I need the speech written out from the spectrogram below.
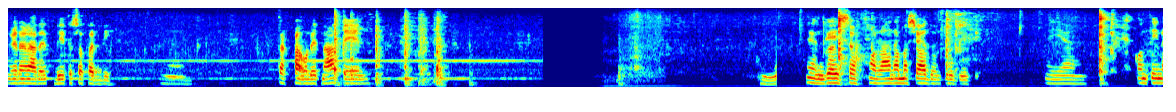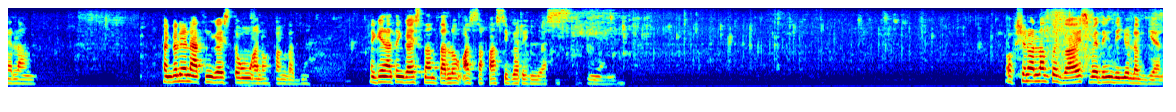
Ilagay na natin dito sa tabi. Ayan. Takpan ulit natin. Ayan guys, so wala na masyadong tubig. Ayan. Konti na lang. Tanggalin natin guys tong ano, tanglad na. Lagyan natin guys ng talong at saka sigarilyas. Ayan. Optional lang to guys, pwede hindi nyo lagyan.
